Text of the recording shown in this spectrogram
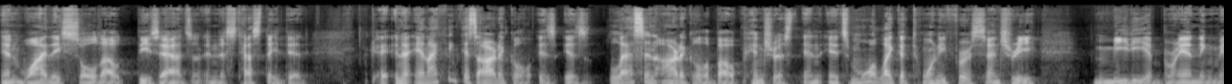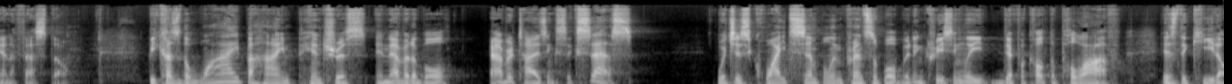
and why they sold out these ads in this test they did, and, and I think this article is is less an article about Pinterest and it's more like a 21st century media branding manifesto. Because the why behind Pinterest's inevitable advertising success, which is quite simple in principle but increasingly difficult to pull off, is the key to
